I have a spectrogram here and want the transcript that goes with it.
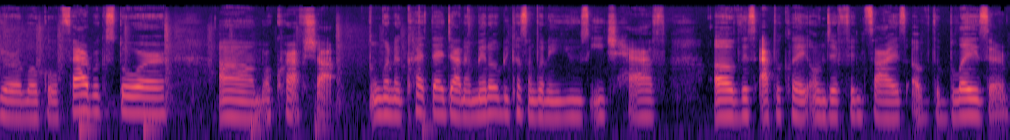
your local fabric store um, or craft shop. I'm going to cut that down the middle because I'm going to use each half of this applique on different sides of the blazer.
